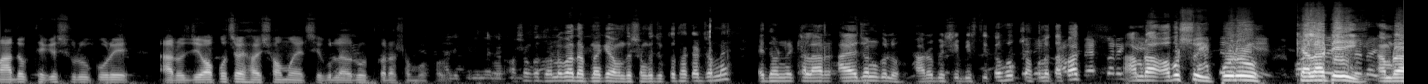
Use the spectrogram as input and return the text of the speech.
মাদক থেকে শুরু করে আরও যে অপচয় হয় সময়ের সেগুলো রোধ করা সম্ভব হবে। অসংখ্য ধন্যবাদ আপনাকে আমাদের সঙ্গে যুক্ত থাকার জন্য। এই ধরনের খেলার আয়োজনগুলো আরও বেশি বিস্তৃত হোক সফলতা পাক আমরা অবশ্যই পুরো খেলাটি আমরা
